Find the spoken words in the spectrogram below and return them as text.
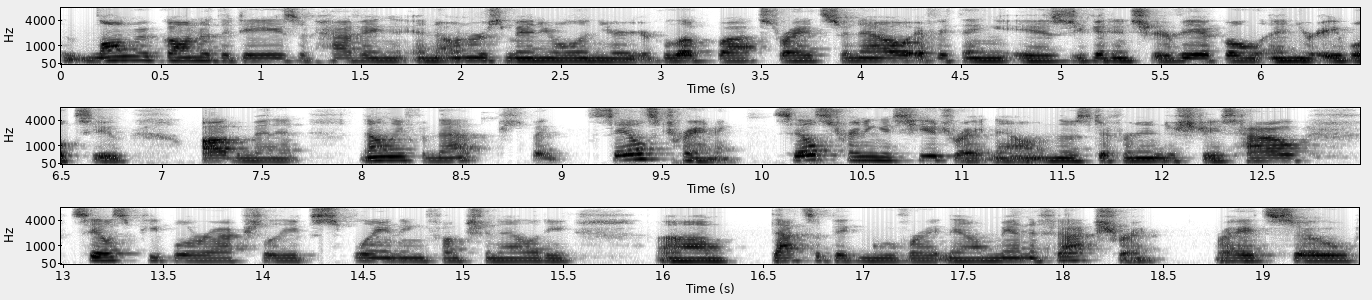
long gone are the days of having an owner's manual in your, your glove box, right? So now everything is you get into your vehicle and you're able to augment it. Not only from that perspective, sales training. Sales training is huge right now in those different industries. How salespeople are actually explaining functionality. Um, that's a big move right now. Manufacturing right? So,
